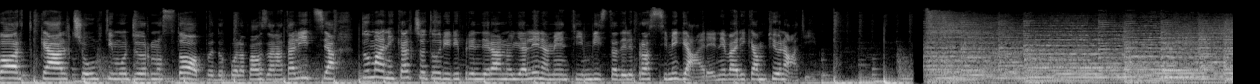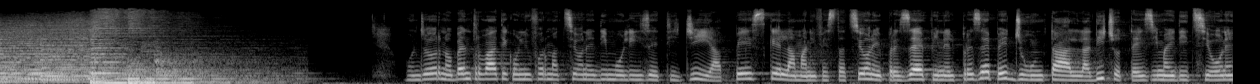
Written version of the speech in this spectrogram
Sport, calcio, ultimo giorno stop dopo la pausa natalizia, domani i calciatori riprenderanno gli allenamenti in vista delle prossime gare nei vari campionati. Buongiorno, ben trovati con l'informazione di Molise TG. A Pesche la manifestazione Presepi nel Presepe è giunta alla diciottesima edizione.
